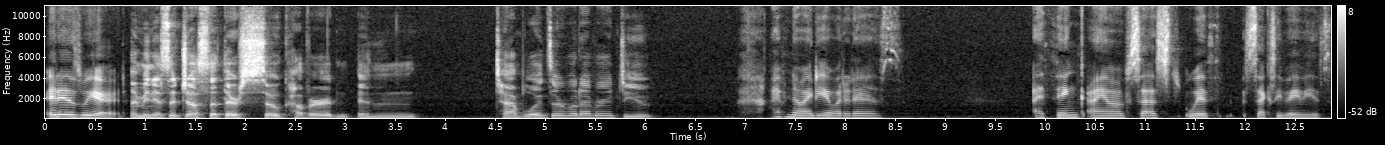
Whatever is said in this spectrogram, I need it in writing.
It is weird. I mean, is it just that they're so covered in tabloids or whatever? Do you? I have no idea what it is. I think I am obsessed with sexy babies.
